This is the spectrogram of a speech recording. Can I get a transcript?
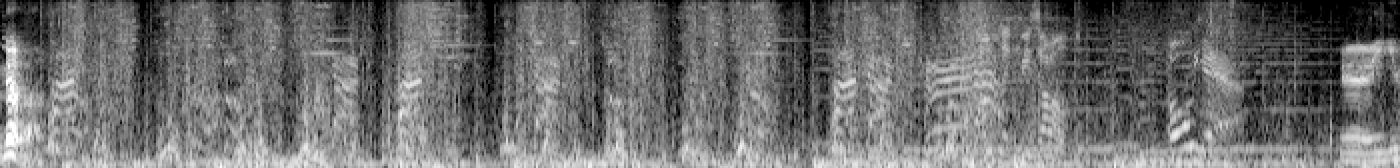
Never. Oh yeah! And you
